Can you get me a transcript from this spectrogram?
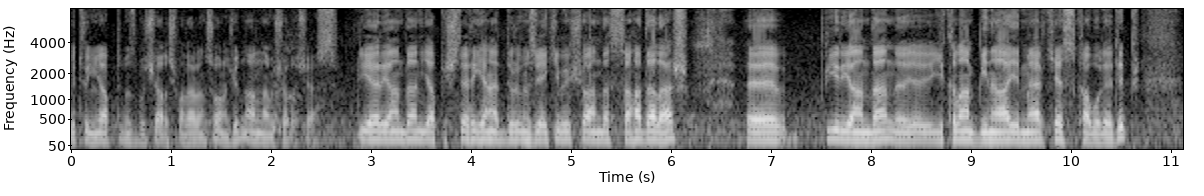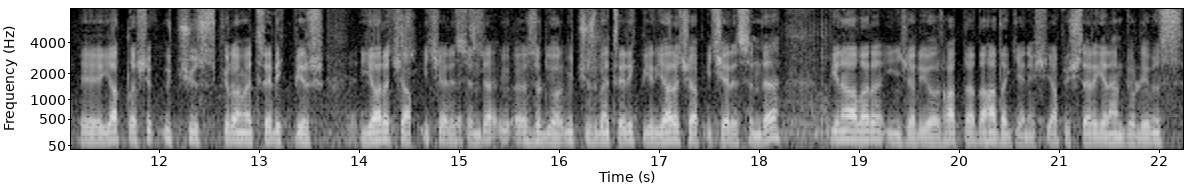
bütün yaptığımız bu çalışmaların sonucunu anlamış olacağız. Diğer yandan Yap İşleri Genel Müdürümüz ve ekibi şu anda sahadalar. E, bir yandan e, yıkılan binayı merkez kabul edip e, yaklaşık 300 kilometrelik bir yarıçap içerisinde özür diliyorum 300 metrelik bir yarıçap içerisinde binaları inceliyor. Hatta daha da geniş Yap İşleri Genel Müdürlüğümüz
